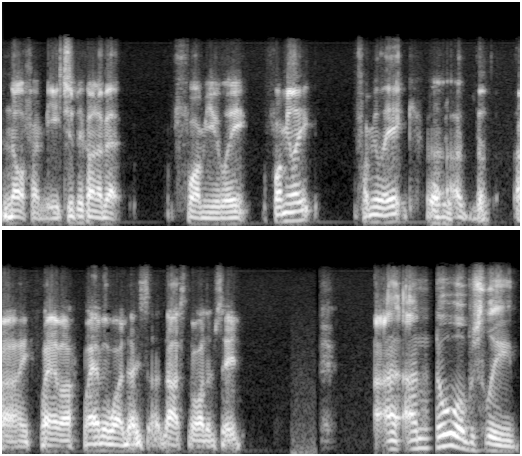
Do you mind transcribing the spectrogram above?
not for me. It's just become a bit formulaic, formulaic, formulaic. Uh, uh, whatever, whatever the word is. That's the word I'm saying. I, I know, obviously,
